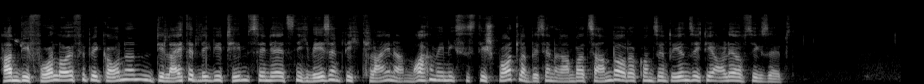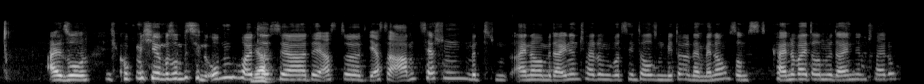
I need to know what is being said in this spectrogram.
haben die Vorläufe begonnen. Die Leichtathletik-Teams sind ja jetzt nicht wesentlich kleiner. Machen wenigstens die Sportler ein bisschen Rambazamba oder konzentrieren sich die alle auf sich selbst? Also ich gucke mich hier immer so ein bisschen um. Heute Ja. ist ja der erste, die erste Abendsession mit einer Medaillenentscheidung über 10.000 Meter der Männer, sonst keine weiteren Medaillenentscheidungen.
